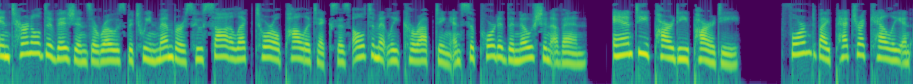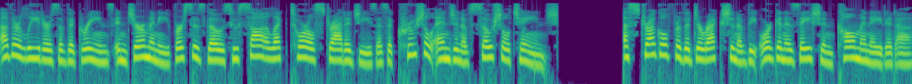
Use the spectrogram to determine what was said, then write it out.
Internal divisions arose between members who saw electoral politics as ultimately corrupting and supported the notion of an anti-party party formed by Petra Kelly and other leaders of the Greens in Germany versus those who saw electoral strategies as a crucial engine of social change. A struggle for the direction of the organization culminated a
